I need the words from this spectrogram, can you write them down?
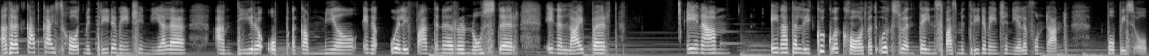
Dan het hulle cupcakes gehad met driedimensionele um diere op 'n kameel en 'n olifant en 'n renoster en 'n luiperd. En um en dan het hulle die koek ook gehad wat ook so intens was met driedimensionele fondant poppies op.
